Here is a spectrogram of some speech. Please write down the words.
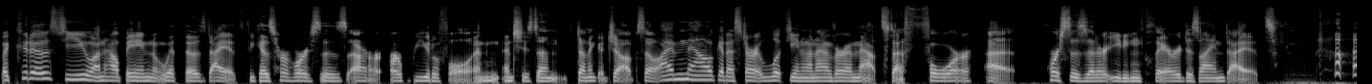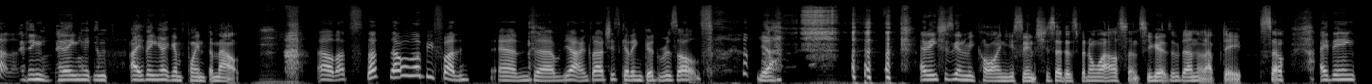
But kudos to you on helping with those diets because her horses are are beautiful and, and she's done done a good job. So I'm now gonna start looking whenever I'm at stuff for uh, horses that are eating Clair design diets. I think I think I can I think I can point them out. Oh, that's that that will be fun. And um, yeah, I'm glad she's getting good results. yeah. I think she's going to be calling you soon. She said it's been a while since you guys have done an update. So I think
